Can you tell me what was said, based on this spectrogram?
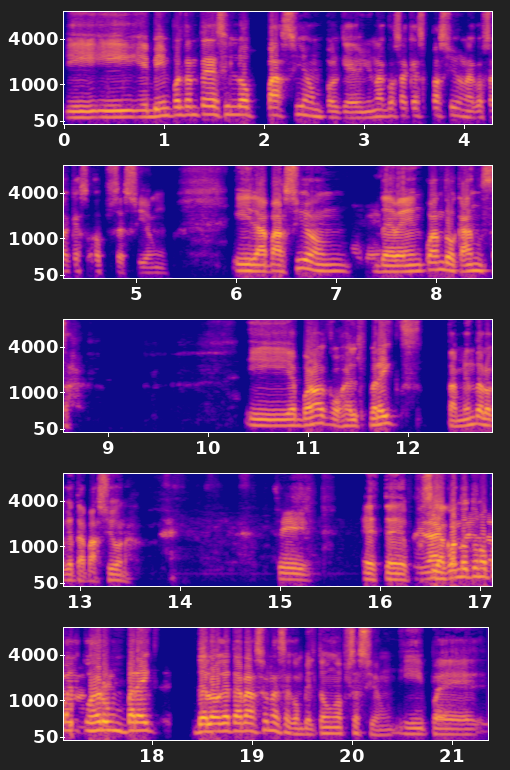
Y, y, es bien importante decirlo pasión, porque hay una cosa que es pasión y una cosa que es obsesión. Y la pasión de vez en cuando cansa. Y es bueno coger breaks también de lo que te apasiona. Sí. Este, si cuando tú no puedes coger un break de lo que te apasiona, se convierte en una obsesión. Y pues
